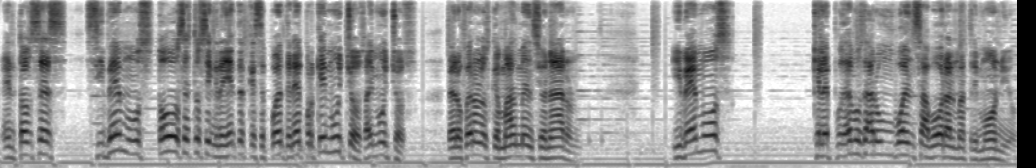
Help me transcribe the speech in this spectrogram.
Entonces, si vemos todos estos ingredientes que se pueden tener, porque hay muchos, hay muchos, pero fueron los que más mencionaron. Y vemos que le podemos dar un buen sabor al matrimonio,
